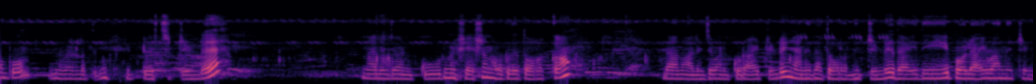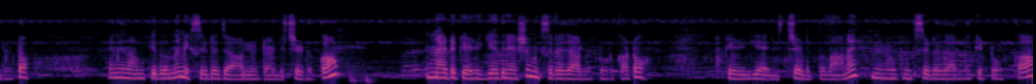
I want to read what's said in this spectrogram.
അപ്പോൾ ഇത് വെള്ളത്തിൽ ഇട്ട് വെച്ചിട്ടുണ്ട്. നാലഞ്ച് മണിക്കൂറിന് ശേഷം നമുക്കിത് തുറക്കാം. ഇതാ നാലഞ്ച് മണിക്കൂറായിട്ടുണ്ട്. ഞാനിതാ തുറന്നിട്ടുണ്ട്. ഇതാ ഇതേപോലെ ആയി വന്നിട്ടുണ്ട് കേട്ടോ. ഇനി നമുക്കിതൊന്ന് മിക്സിയുടെ ജാറിലിട്ട് അടിച്ചെടുക്കാം. നന്നായിട്ട് കഴുകിയതിന് ശേഷം മിക്സിയുടെ ജാറിലിട്ട് കൊടുക്കാം കേട്ടോ. കഴുകി അരിച്ചെടുത്തതാണ്. ഇനി നമുക്ക് മിക്സിയുടെ ജാറിലേക്ക് ഇട്ട് കൊടുക്കാം.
